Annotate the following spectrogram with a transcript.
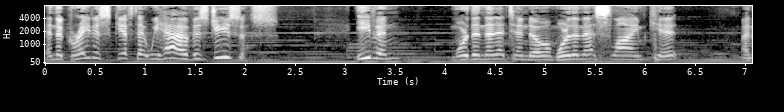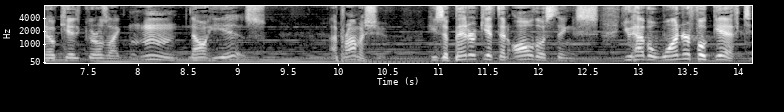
And the greatest gift that we have is Jesus. Even more than that Nintendo, more than that slime kit. I know kids, girls like, mm no, he is. I promise you. He's a better gift than all those things. You have a wonderful gift.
